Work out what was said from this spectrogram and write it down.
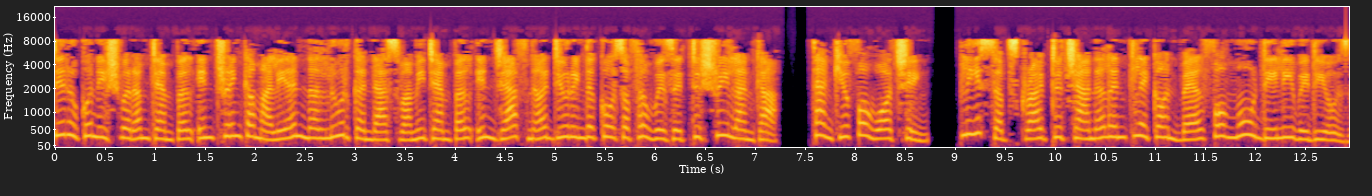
Tirukunishwaram temple in Trincomalee and Nallur Kandaswamy temple in Jaffna during the course of her visit to Sri Lanka. Thank you for watching. Please subscribe to channel and click on bell for more daily videos.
